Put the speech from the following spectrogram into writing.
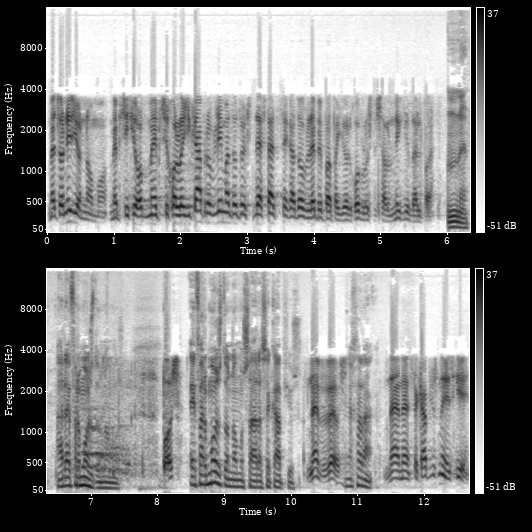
Με τον ίδιο νόμο. Με, ψυχο- με ψυχολογικά προβλήματα το 67% βλέπει Παπαγεωργόπουλος στη Θεσσαλονίκη κτλ. Ναι. Άρα εφαρμόζεται ο νόμο. Πώς; Εφαρμόζεται ο νόμο άρα σε κάποιους. Ναι, βεβαίως. Μια χαρά. Ναι, ναι, σε κάποιους ναι, ισχύει.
